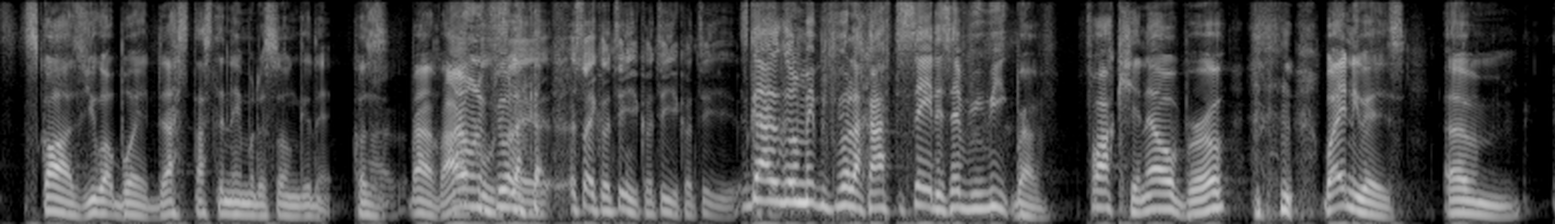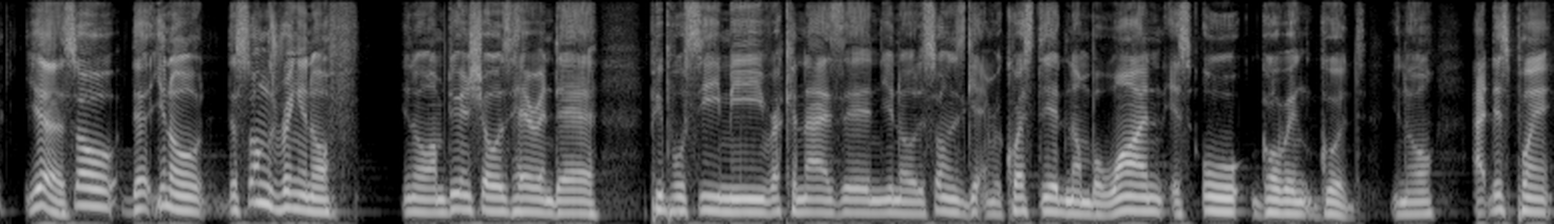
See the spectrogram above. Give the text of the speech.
scars. You got Boyd. That's that's the name of the song, isn't it? Because, bruv, I don't Cool, feel like sorry, I- sorry. Continue, continue, continue. this guy's gonna make me feel like I have to say this every week, bruv. Fucking hell, bro. but anyways, um, yeah. So the you know the song's ringing off. You know, I'm doing shows here and there. People see me recognizing. You know, the song is getting requested. Number one, it's all going good. You know, at this point,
